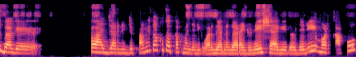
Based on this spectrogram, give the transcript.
sebagai pelajar di Jepang itu aku tetap menjadi warga negara Indonesia gitu. Jadi menurut aku,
